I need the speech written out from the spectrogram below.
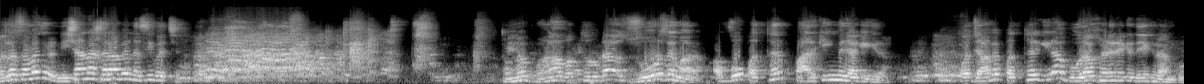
मतलब समझ रहे निशाना खराब है, नसीब अच्छा तो मैं बड़ा पत्थर उठा ज़ोर से मारा। अब वो पत्थर पार्किंग में जाके गिरा। और जहाँ पे पत्थर गिरा, बोरा खड़े रह के देख रहा हमको।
